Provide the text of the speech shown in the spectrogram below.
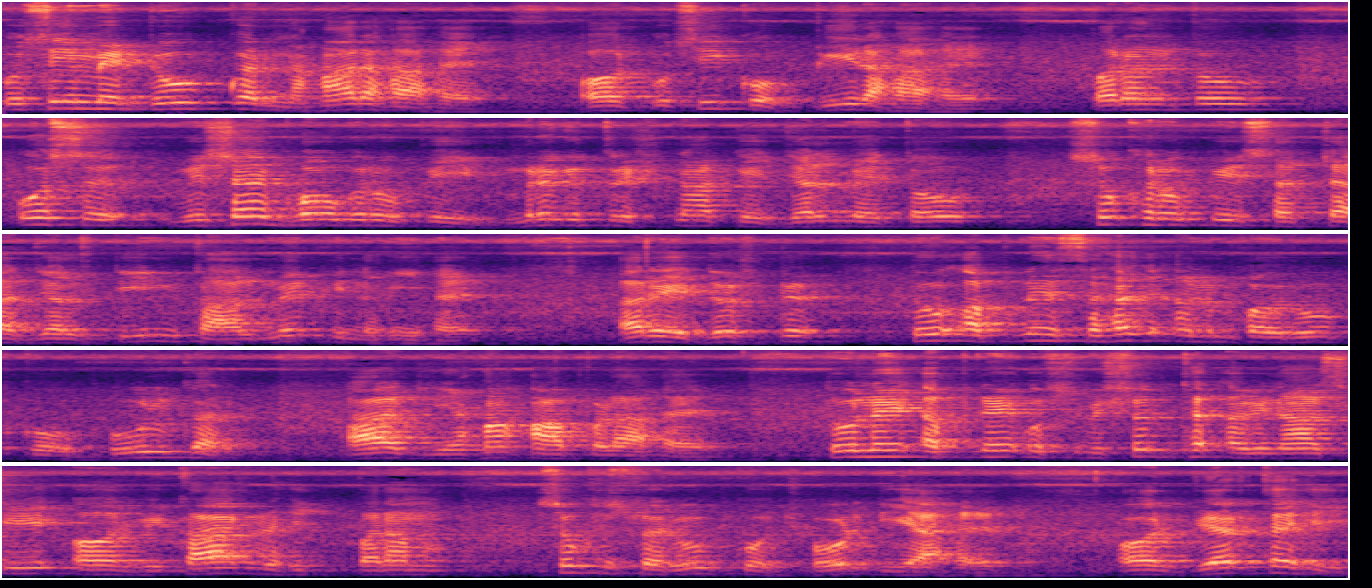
उसी में डूबकर नहा रहा है और उसी को पी रहा है। परंतु उस विषय भोग रूपी मृग तृष्णा के जल में तो सुख रूपी सच्चा जल तीन काल में भी नहीं है। अरे दुष्ट तो अपने सहज अनुभव रूप को भूलकर आज यहाँ आ पड़ा है। तूने अपने उस विशुद्ध अविनाशी और विकार रहित परम सुख स्वरूप को छोड़ दिया है और व्यर्थ ही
